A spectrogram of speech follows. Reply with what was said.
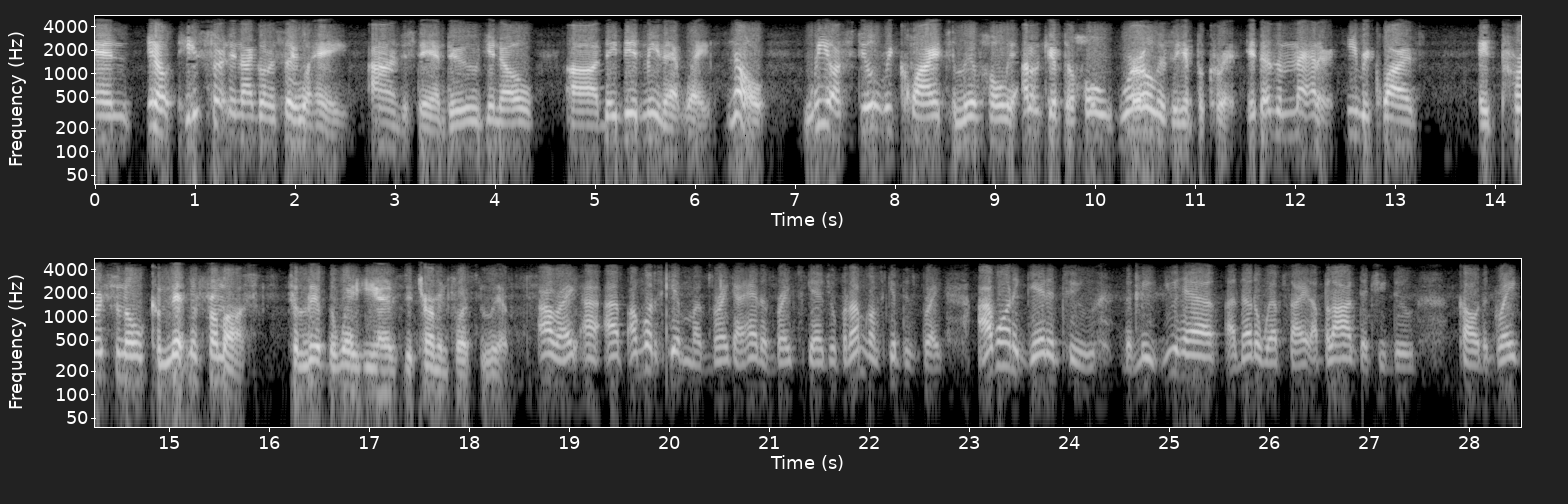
And you know, He's certainly not going to say, "Well, hey, I understand, dude. You know, uh, they did me that way." No, we are still required to live holy. I don't care if the whole world is a hypocrite. It doesn't matter. He requires a personal commitment from us to live the way He has determined for us to live. All right, I, I, I'm going to skip my break. I had a break scheduled, but I'm going to skip this break. I want to get into the meat. You have another website, a blog that you do called the Great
